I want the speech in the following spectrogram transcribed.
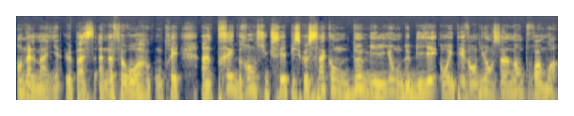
en Allemagne. Le pass à 9 euros a rencontré un très grand succès puisque 52 millions de billets ont été vendus en seulement 3 mois.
